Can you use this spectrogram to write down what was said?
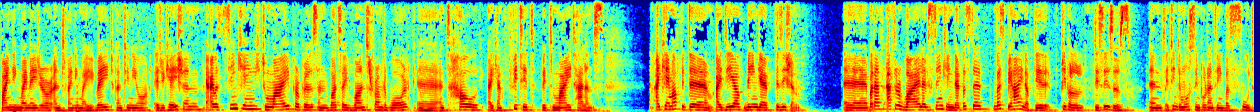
finding my major and finding my way to continue education. I was thinking to my purpose and what I want from the work uh, and how I can fit it with my talents. I came up with the idea of being a physician. Uh, but after a while, I was thinking that what's the what's behind of the people diseases, and I think the most important thing was food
